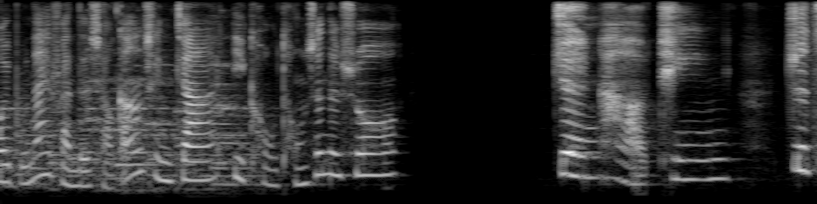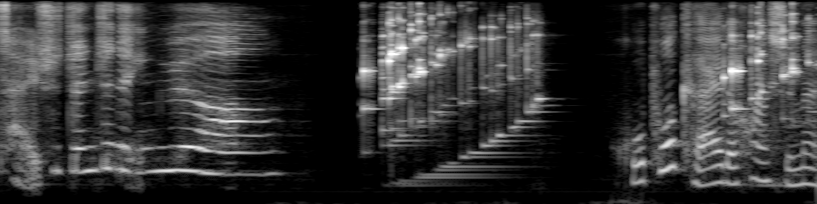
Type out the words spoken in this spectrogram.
位不耐烦的小钢琴家异口同声的说：“真好听，这才是真正的音乐啊！”活泼可爱的化石们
